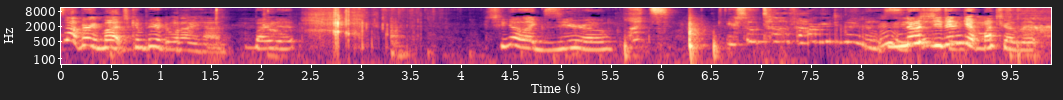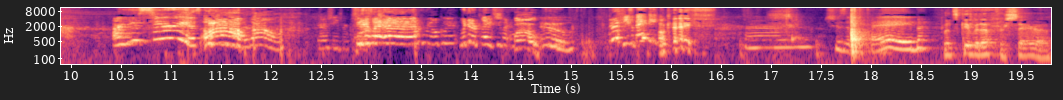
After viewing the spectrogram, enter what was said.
That's not very much compared to what I had. Bite it. She got like zero. What? You're so tough. How are you doing this? Mm. No, she didn't get much of it. Are you serious? Oh, ah! wow. She's like, uh, we gotta play. She's like, Whoa. Ooh. She's a baby. Okay. Um, she's a babe. Let's give it up for Sarah.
